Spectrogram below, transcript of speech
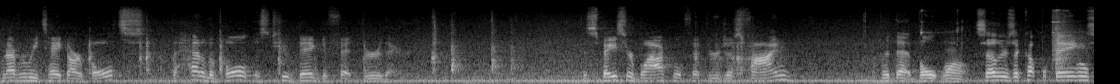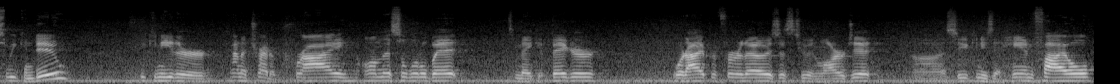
whenever we take our bolts, the head of the bolt is too big to fit through there. The spacer block will fit through just fine, but that bolt won't. So there's a couple things we can do. We can either kind of try to pry on this a little bit to make it bigger. What I prefer though is just to enlarge it. Uh, so you can use a hand file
